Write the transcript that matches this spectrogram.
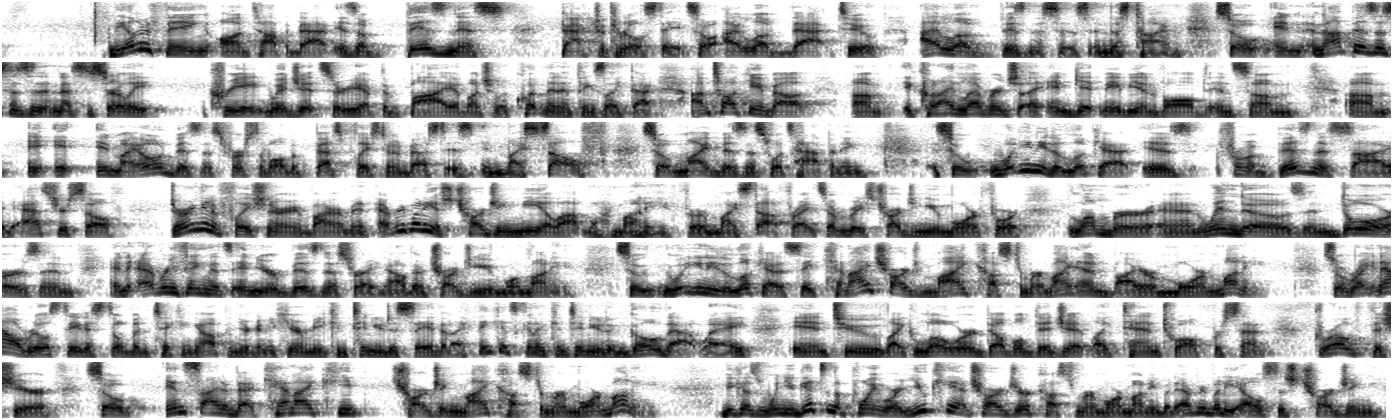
the other thing on top of that is a business backed with real estate. So I love that too. I love businesses in this time. So, and not businesses that necessarily create widgets or you have to buy a bunch of equipment and things like that. I'm talking about um, could I leverage and get maybe involved in some um, in my own business? First of all, the best place to invest is in myself. So my business, what's happening. So what you need to look at is from a business side, ask yourself during an inflationary environment, everybody is charging me a lot more money for my stuff, right? So everybody's charging you more for lumber and windows and doors and, and everything that's in your business right now, they're charging you more money. So what you need to look at is say, can I charge my customer, my end buyer, more money? So right now, real estate has still been ticking up, and you're going to hear me continue to say that I think it's going to continue to go that way into like lower double digit, like 10, 12% growth this year. So inside of that, can I keep charging my customer more money? Because when you get to the point where you can't charge your customer more money, but everybody else is charging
